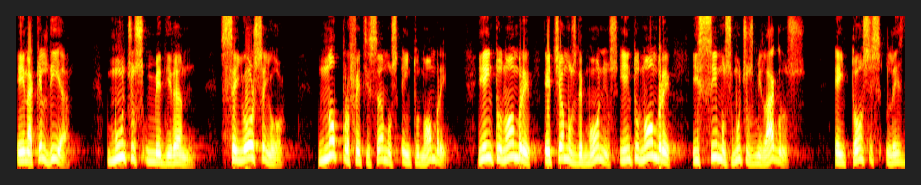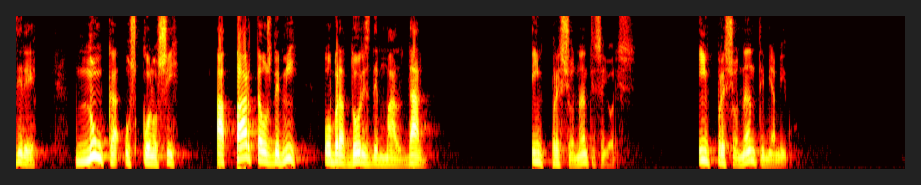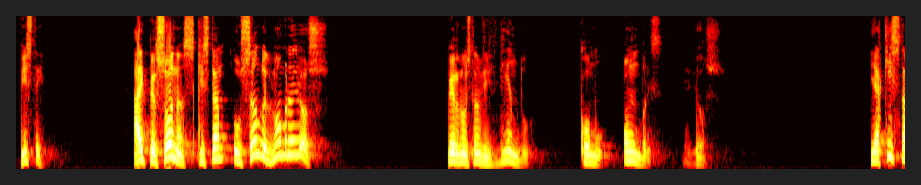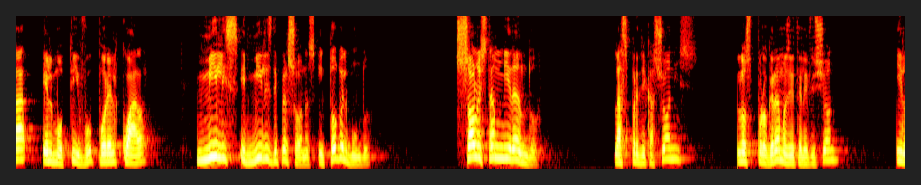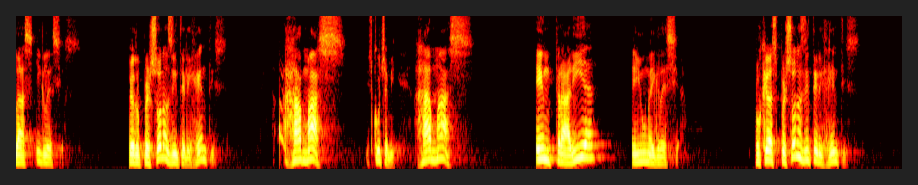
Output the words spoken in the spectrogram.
En aquel dia, muitos me dirão: Senhor, Senhor, não profetizamos em tu nome? E em tu nome echamos demônios? E em tu nome hicimos muitos milagros? Então les diré: Nunca os conheci. Aparta-os de mim, obradores de maldade. Impressionante, senhores. Impressionante, meu amigo. ¿Viste? Há pessoas que estão usando o nome de Deus, pero não estão vivendo como homens de Deus. E aqui está o motivo por el qual miles e miles de pessoas em todo o mundo só estão mirando as predicações, los programas de televisión y las iglesias. Pero personas inteligentes jamás, escúchame, jamás entraría en una iglesia. Porque las personas inteligentes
